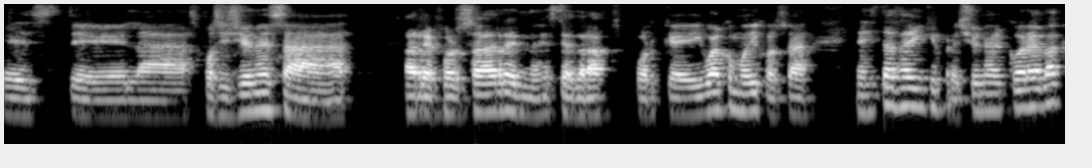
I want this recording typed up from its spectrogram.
Este, las posiciones a, reforzar en este draft, porque igual como dijo, o sea, necesitas a alguien que presione al coreback,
